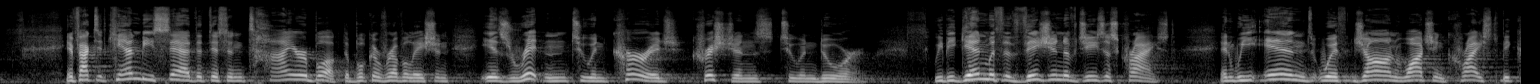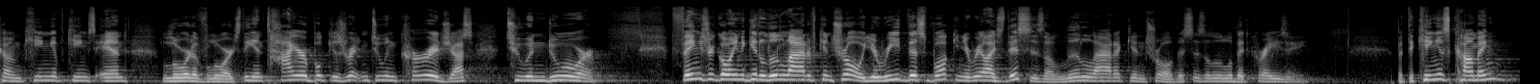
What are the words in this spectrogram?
In fact, it can be said that this entire book, the book of Revelation, is written to encourage Christians to endure. We begin with the vision of Jesus Christ, and we end with John watching Christ become King of Kings and Lord of Lords. The entire book is written to encourage us to endure. Things are going to get a little out of control. You read this book and you realize this is a little out of control. This is a little bit crazy. But the king is coming,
